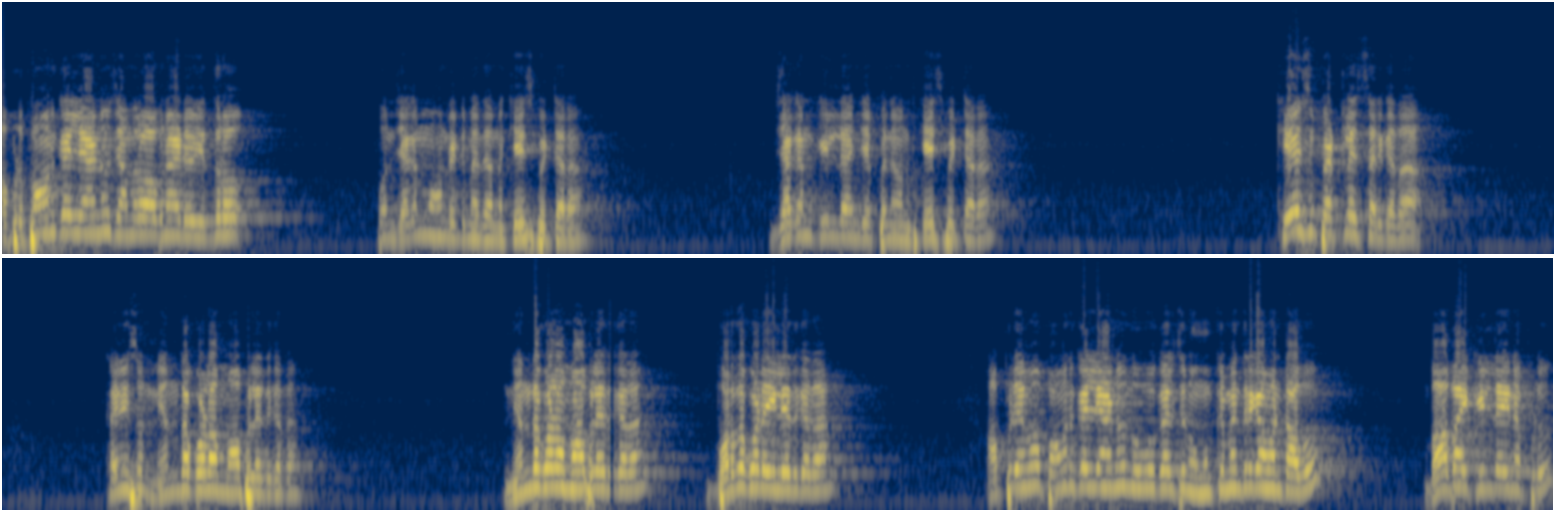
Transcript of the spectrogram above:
అప్పుడు పవన్ కళ్యాణ్ చంద్రబాబు నాయుడు ఇద్దరు పోనీ జగన్మోహన్ రెడ్డి మీద ఏమైనా కేసు పెట్టారా? జగన్ కిల్డ్ అని చెప్పి ఏమైనా కేసు పెట్టారా? కేసు పెట్టలేదు సరి కదా కనీసం నింద కూడా మోపలేదు కదా? నింద కూడా మోపలేదు కదా? బురద కూడా వేయలేదు కదా? అప్పుడేమో పవన్ కళ్యాణ్ నువ్వు కలిసి నువ్వు ముఖ్యమంత్రిగా ఉంటావు. బాబాయ్ కిల్డ్ అయినప్పుడు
